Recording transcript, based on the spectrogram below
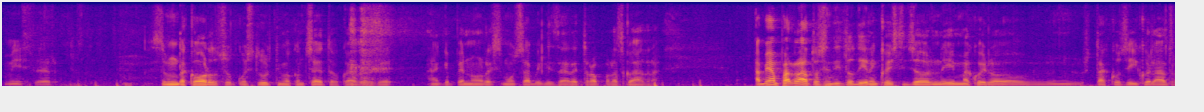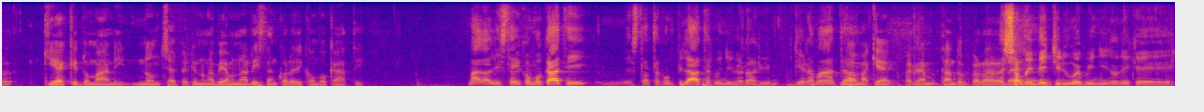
Mister, sono d'accordo su quest'ultimo concetto qua, perché, anche per non responsabilizzare troppo la squadra. Abbiamo parlato, ho sentito dire in questi giorni, ma quello sta così, quell'altro. Chi è che domani non c'è? Perché non abbiamo una lista ancora dei convocati. Ma la lista dei convocati è stata compilata, quindi verrà diramata. No, ma chi è? Parliamo, tanto per parlare adesso. Siamo in 22, quindi non è che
